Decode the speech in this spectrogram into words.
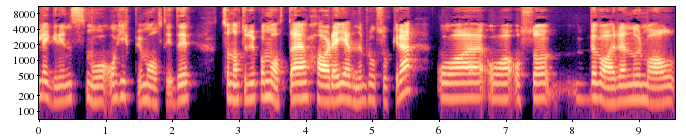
legger inn små og hyppige måltider, sånn at du på en måte har det jevne blodsukkeret, og, og også bevarer en normal,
